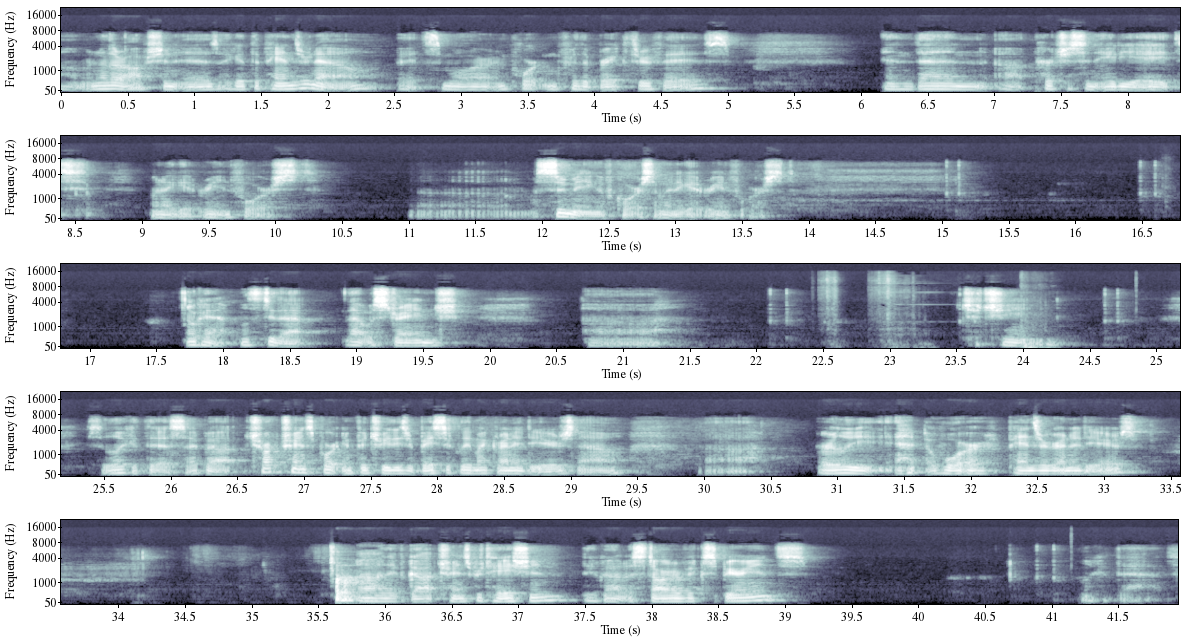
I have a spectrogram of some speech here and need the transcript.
Um, another option is I get the Panzer now. It's more important for the breakthrough phase. And then uh, purchase an 88 when I get reinforced. Um, assuming, of course, I'm going to get reinforced. Okay, let's do that. That was strange. Uh, cha-ching. So look at this. I've got truck transport infantry. These are basically my grenadiers now. Uh, early war Panzer Grenadiers. Uh, they've got transportation. They've got a star of experience. Look at that.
